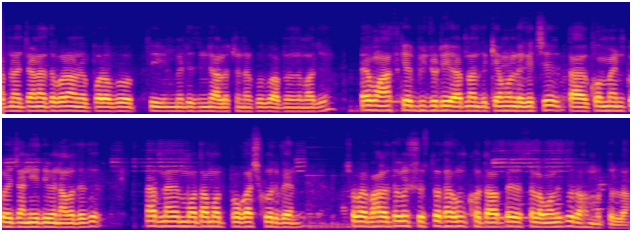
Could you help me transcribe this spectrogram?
আপনার জানাতে পারেন, আমরা পরবর্তী মেডিসিন নিয়ে আলোচনা করব আপনাদের মাঝে। এবং আজকের ভিডিওটি আপনাদের কেমন লেগেছে, তা কমেন্ট করে জানিয়ে দেবেন আমাদের আপনাদের মতামত প্রকাশ করবেন। সবাই ভালো থাকুন, সুস্থ থাকুন, খোদা হাফেজ, আসসালামু আলাইকুম রহমতুল্লাহ.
